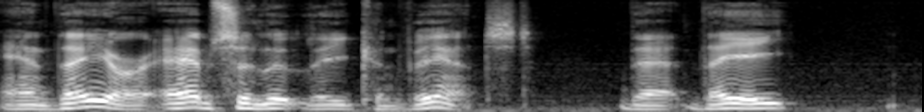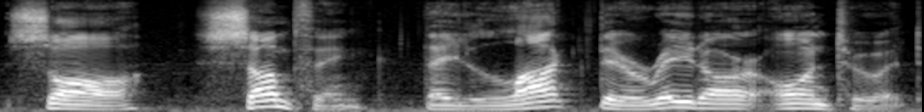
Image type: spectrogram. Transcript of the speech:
and they are absolutely convinced that they saw something, they locked their radar onto it,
